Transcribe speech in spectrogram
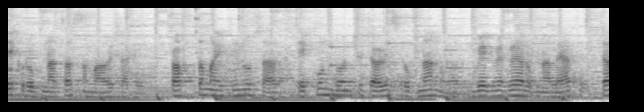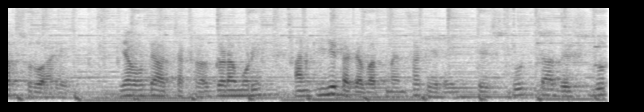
एक रुग्णाचा समावेश आहे. प्राप्त माहितीनुसार एकूण दोनशे चाळीस रुग्णांवर वेगवेगळ्या रुग्णालयात उपचार सुरू आहेत. या होत्या आजच्या ठळक घडामोडी आणखीही ताज्या बातम्यांसाठी देशदूतच्या देशदूत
